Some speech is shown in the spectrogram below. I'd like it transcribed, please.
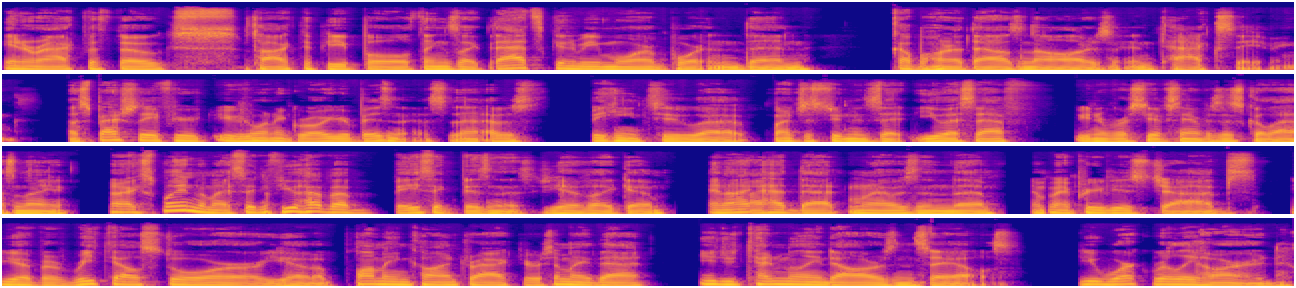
interact with folks, talk to people, things like that's going to be more important than a couple hundred thousand dollars in tax savings, especially if you're if you want to grow your business. I was speaking to a bunch of students at USF, University of San Francisco last night. And I explained to them, I said, if you have a basic business, if you have like a, and I had that when I was in the, in my previous jobs, you have a retail store or you have a plumbing contractor or something like that, you do $10 million in sales. You work really hard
